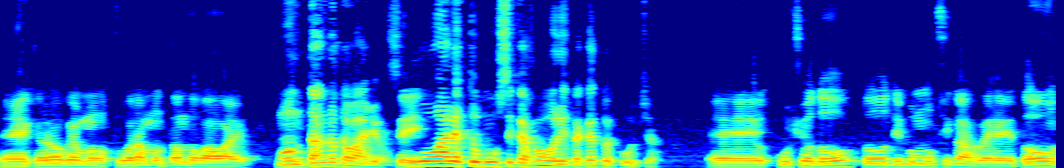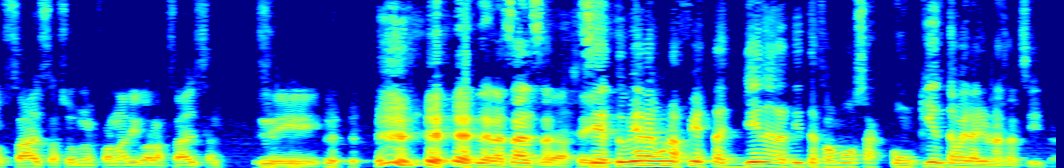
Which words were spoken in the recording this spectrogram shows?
Eh, creo que estuviera montando caballo. Montando caballo. ¿Cuál es tu música favorita? ¿Qué tú escuchas? Eh, escucho todo, todo tipo de música, reggaetón, salsa, soy muy fanático de la salsa. Sí. de la salsa. Si estuviera en una fiesta llena de artistas famosas, ¿con quién te bailaría una salsita?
